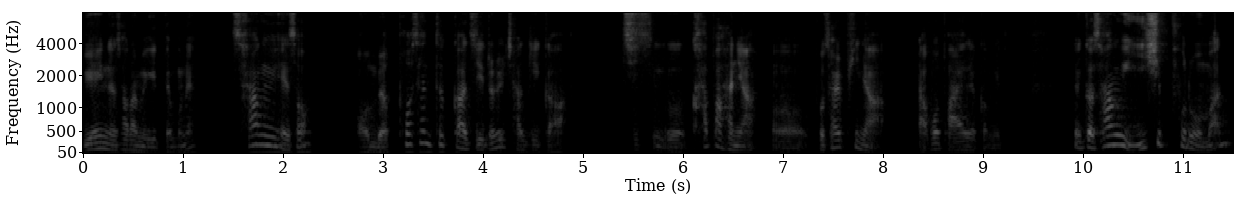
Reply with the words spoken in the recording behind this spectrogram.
위에 있는 사람이기 때문에 상위에서 어, 몇 퍼센트까지를 자기가 지, 그 커버하냐, 어, 보살피냐라고 봐야 될 겁니다. 그러니까 상위 20%만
